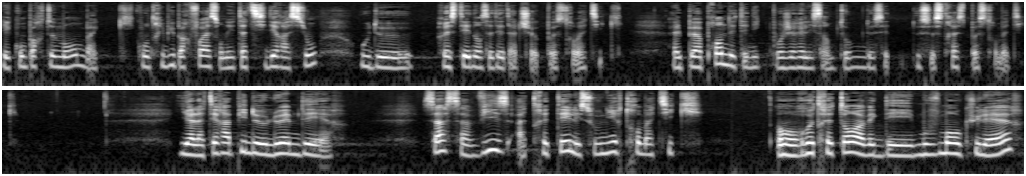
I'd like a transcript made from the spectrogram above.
les comportements bah, qui contribuent parfois à son état de sidération ou de rester dans cet état de choc post-traumatique. Elle peut apprendre des techniques pour gérer les symptômes de, de ce stress post-traumatique. Il y a la thérapie de l'EMDR. Ça, ça vise à traiter les souvenirs traumatiques en retraitant avec des mouvements oculaires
